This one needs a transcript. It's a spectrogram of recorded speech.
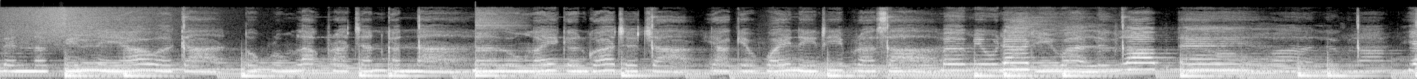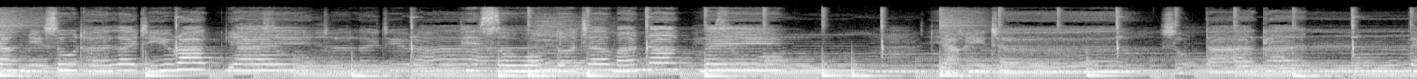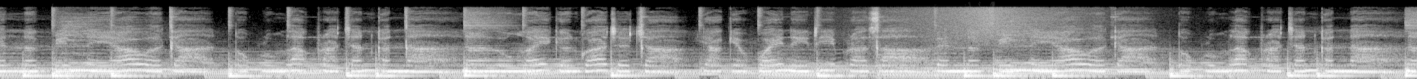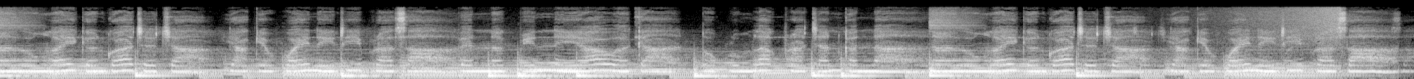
เป็นนักบินในอวกาศ ตกหลุมรักพระจันทร์กันนานน่าลงไหลเกินกว่าจะจาก อยากเก็บไว้ในที่ปราสาทเบอร์มิวดาที่ว่าลึกลับเองยังมีสู้เธอเลยที่รักให เก็บไว้ในที่ปราสาทเป็นนักบินในอวกาศ ตกหลุมรักพระจันทร์กันนานนานลงไหลเกินกว่าจะจากอยากเก็บไว้ในที่ปราสาทเป็นนักบินในอวกาศ ตกหลุมรักพระจันทร์กันนานนานลงไหลเกินกว่าจะจากอยากเก็บไว้ในที่ปราสาท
